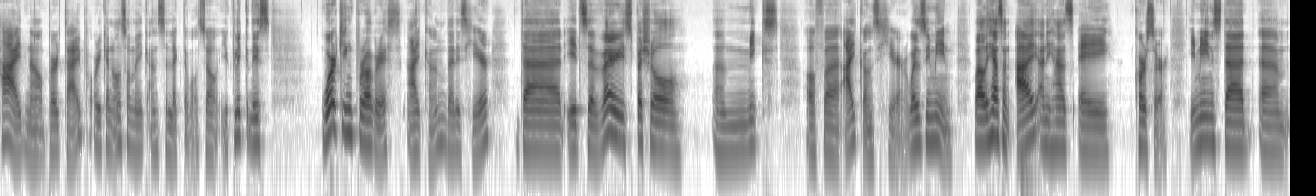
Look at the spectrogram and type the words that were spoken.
hide now per type, or you can also make unselectable. So you click this work in progress icon that is here, that it's a very special uh, mix of uh, icons here. What does it mean? Well, it has an eye and it has a cursor. It means that um,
